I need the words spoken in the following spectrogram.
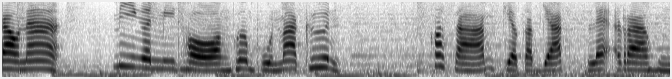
ก้าวหน้า มีเงินมีทองเพิ่มพูนมากขึ้น ข้อ 3 เกี่ยวกับยักษ์และราหู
